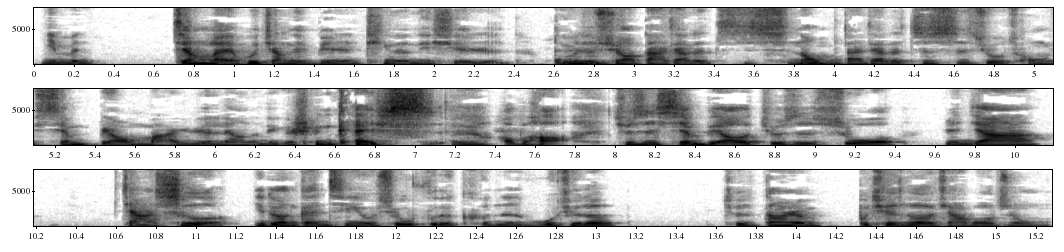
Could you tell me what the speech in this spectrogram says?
你们将来会讲给别人听的那些人，我们是需要大家的支持。那我们大家的支持就从先不要骂原谅的那个人开始，好不好？就是先不要，就是说人家假设一段感情有修复的可能，我觉得就是当然不牵涉到家暴这种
